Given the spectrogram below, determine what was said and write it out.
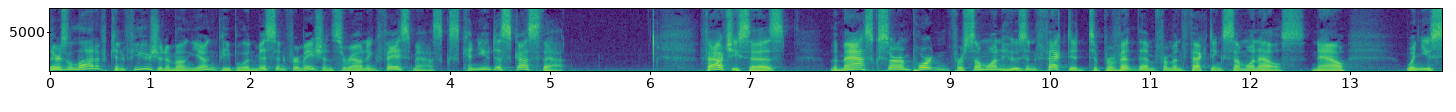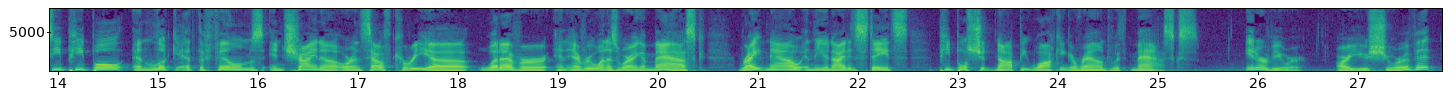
There's a lot of confusion among young people and misinformation surrounding face masks. Can you discuss that? Fauci says, the masks are important for someone who's infected to prevent them from infecting someone else. Now, when you see people and look at the films in China or in South Korea, whatever, and everyone is wearing a mask, right now in the United States, people should not be walking around with masks. Interviewer, are you sure of it?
